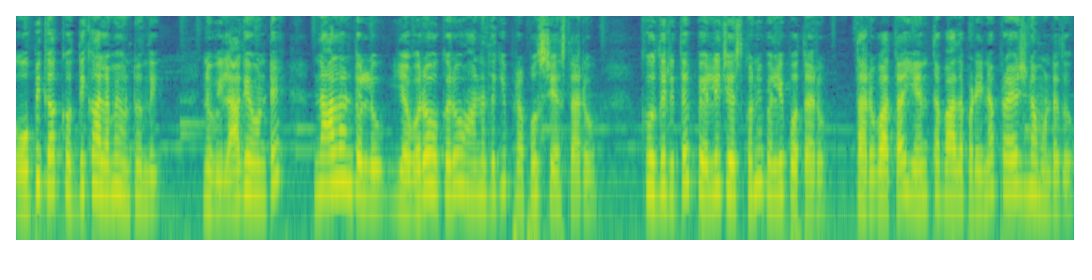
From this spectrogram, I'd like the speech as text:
ఓపిక కొద్ది కాలమే ఉంటుంది. నువ్వు ఇలాగే ఉంటే నాలంటోళ్ళు ఎవరో ఒకరు ఆనందకి ప్రపోజ్ చేస్తారు. కుదిరితే పెళ్ళి చేసుకుని వెళ్ళిపోతారు. తరువాత ఎంత బాధపడినా ప్రయోజనం ఉండదు.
